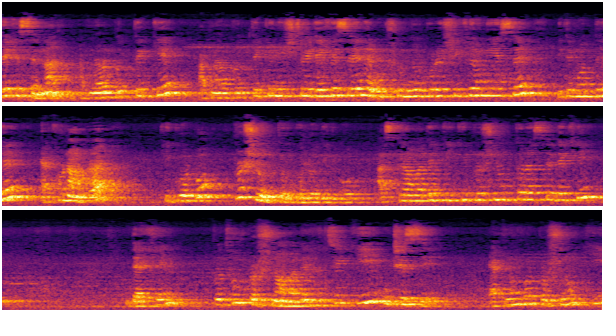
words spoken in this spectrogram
দেখেছেন না? আপনারা প্রত্যেককে আপনারা প্রত্যেককে নিশ্চয়ই দেখেছেন এবং সুন্দর করে শিখেও নিয়েছেন। ইতিমধ্যে এখন আমরা কি করব? প্রশ্ন উত্তরগুলো দিব। আজকে আমাদের কি কি প্রশ্ন উত্তর আসছে দেখি? দেখেন, প্রথম প্রশ্ন আমাদের হচ্ছে, কি উঠেছে? এক নম্বর প্রশ্ন, কি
